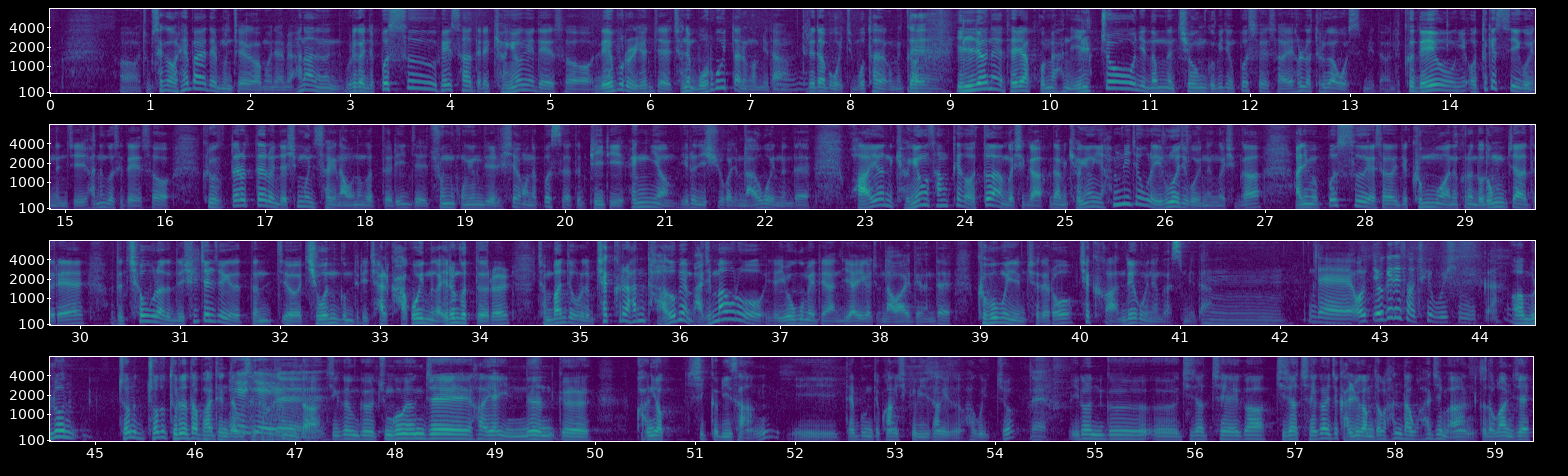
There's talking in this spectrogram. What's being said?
어, 좀 생각을 해봐야 될 문제가 뭐냐면 하나는 우리가 이제 버스 회사들의 경영에 대해서 내부를 현재 전혀 모르고 있다는 겁니다. 들여다보고 있지 못하다 겁니까? 네. 일 1년에 대략 보면 한 1조 원이 넘는 지원금이 지금 버스 회사에 흘러 들어가고 있습니다. 근데 그 내용이 어떻게 쓰이고 있는지 하는 것에 대해서 그리고 때로때로 이제 신문지상에 나오는 것들이 이제 준공영제를 시행하는 버스의 어떤 비리, 횡령 이런 이슈가 좀 나오고 있는데 과연 경영 상태가 어떠한 것인가, 그다음에 경영이 합리적으로 이루어지고 있는 것인가, 아니면 버스에서 이제 근무하는 그런 노동자들의 어떤 처우라든지 실질적인 어떤 저 지원금들이 잘 가고 있는가 이런 것들을 전반적으로 좀 체크를 한 다음에 마지막으로 이제 요금에 대한 이야기가 좀 나와야 되는데 그 부분이 지금 제대로 체크가 안 되고 있는 것 같습니다. 음, 네. 어, 여기에 대해서 어떻게 보십니까? 아, 물론 저는 저도 들여다봐야 된다고 예, 생각을 예. 합니다. 네. 지금 그 중공영제 하에 있는 그 광역시급 이상, 이 대부분 이제 광역시급 이상에서 하고 있죠. 네. 이런 그 어, 지자체가 지자체가 이제 관리 감독을 한다고 하지만 그동안 이제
